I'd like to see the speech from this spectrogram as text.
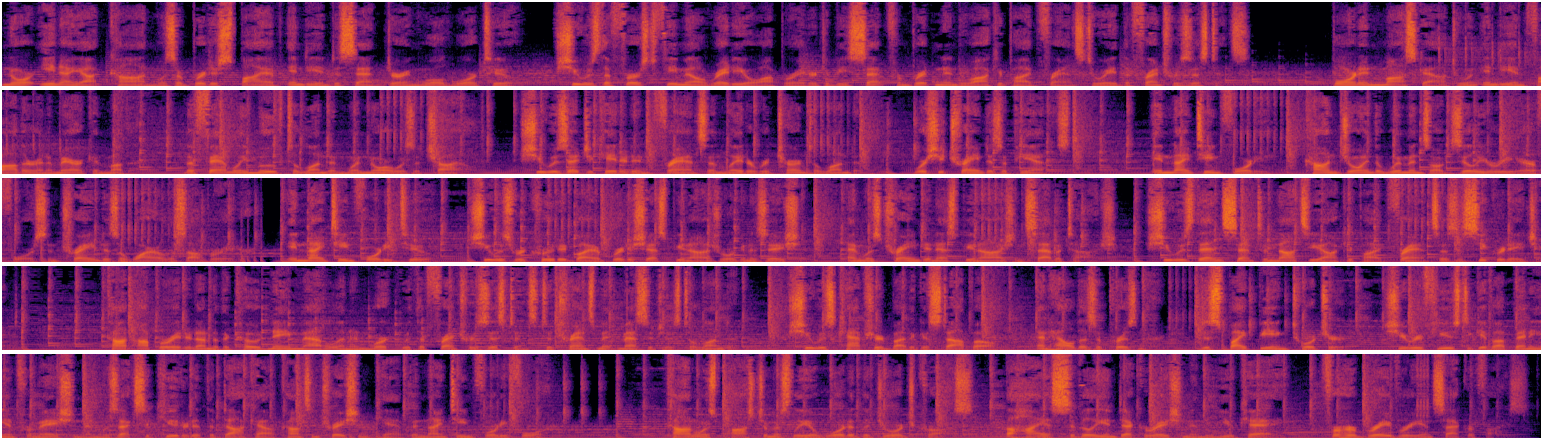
Noor Inayat Khan was a British spy of Indian descent during World War II. She was the first female radio operator to be sent from Britain into occupied France to aid the French resistance. Born in Moscow to an Indian father and American mother, the family moved to London when Noor was a child. She was educated in France and later returned to London, where she trained as a pianist. In 1940, Khan joined the Women's Auxiliary Air Force and trained as a wireless operator. In 1942, she was recruited by a British espionage organization, and was trained in espionage and sabotage. She was then sent to Nazi occupied France as a secret agent. Khan operated under the code name Madeleine and worked with the French resistance to transmit messages to London. She was captured by the Gestapo and held as a prisoner. Despite being tortured, she refused to give up any information and was executed at the Dachau concentration camp in 1944. Khan was posthumously awarded the George Cross, the highest civilian decoration in the UK, for her bravery and sacrifice.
